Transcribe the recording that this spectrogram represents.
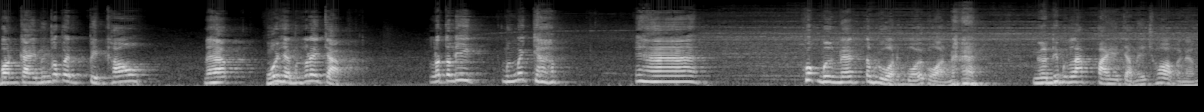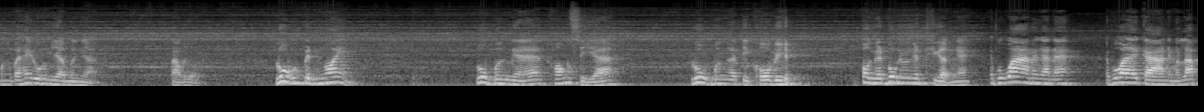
บอลไก่มึงก็เป็นปิดเขานะครับหัวเฉียมึงก็ได้จับลอตเตอรี่มึงไม่จับไอ้ห่าพวกมึงนะตำรวจบอกไว้ก่อนนะเงินที่มึงรับไปจับไม่ชอบนะมึงไปให้ลูกเมียมึงอะเปล่าประโยชน์ลูกมึงเป็นง่อย ลูกมึงเนี่ยท้องเสีย ลูกมึงติดโควิด เพราะเงินพวกนี้มันเงินเถื่อนไงไอ้ผู้ว่าเหมือนกันนะไอ้ผู้ว่าราชการเนี่ยมันรับ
